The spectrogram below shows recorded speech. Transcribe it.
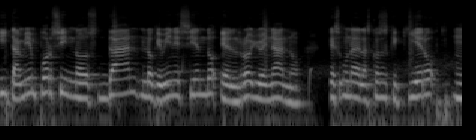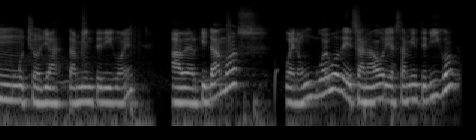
Y también por si nos dan lo que viene siendo el rollo enano. Es una de las cosas que quiero mucho ya. También te digo, ¿eh? A ver, quitamos. Bueno, un huevo de zanahorias también te digo.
